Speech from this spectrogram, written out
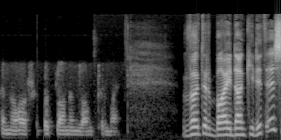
in haar beplanning langtermyn. Wouter baie dankie. Dit is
